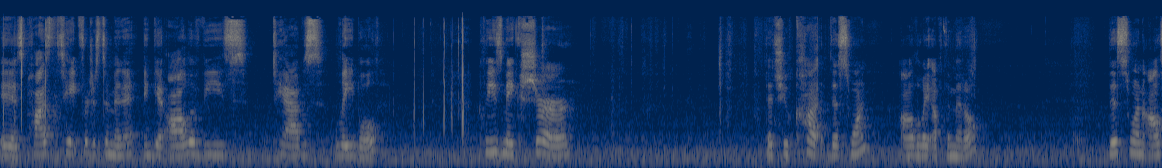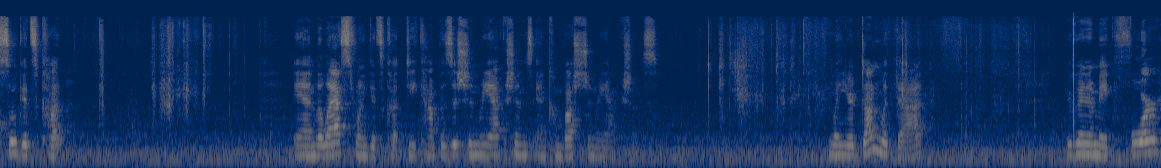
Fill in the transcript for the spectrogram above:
is pause the tape for just a minute and get all of these tabs labeled. Please make sure that you cut this one all the way up the middle. This one also gets cut. And the last one gets cut, decomposition reactions and combustion reactions. When you're done with that, you're going to make four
